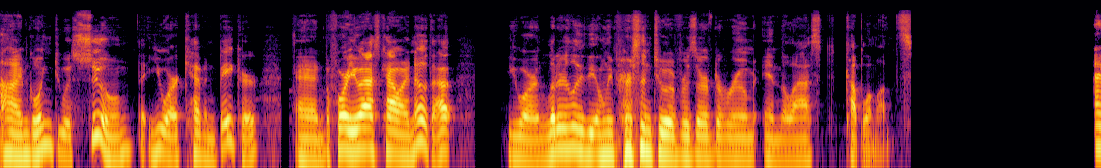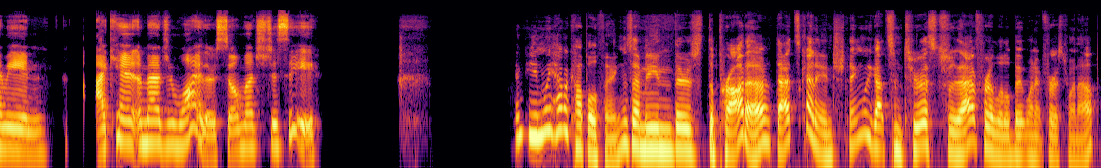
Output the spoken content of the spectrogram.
I'm going to assume that you are Kevin Baker, and before you ask how I know that, you are literally the only person to have reserved a room in the last couple of months. I mean, I can't imagine why. There's so much to see. I mean, we have a couple of things. I mean, there's the Prada. That's kind of interesting. We got some tourists for that for a little bit when it first went up.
